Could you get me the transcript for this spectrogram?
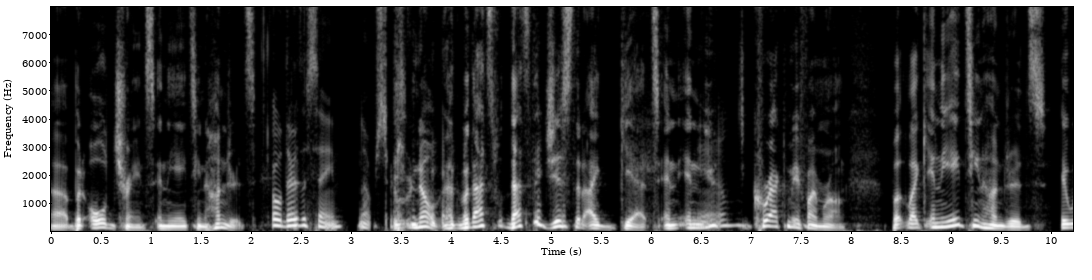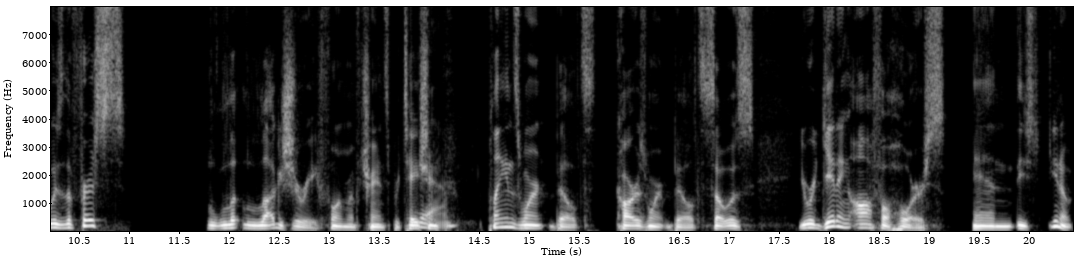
uh, but old trains in the 1800s. Oh, they're the same. No, no, but that's that's the gist that I get. And and you correct me if I'm wrong, but like in the 1800s, it was the first l- luxury form of transportation. Yeah. Planes weren't built, cars weren't built, so it was you were getting off a horse, and these you know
